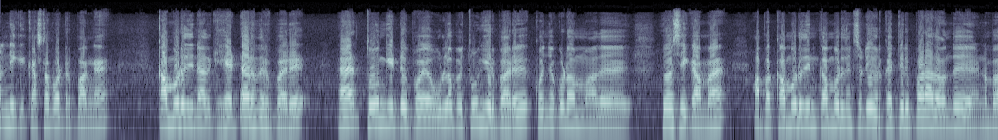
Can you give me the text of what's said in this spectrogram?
தண்ணிக்கு கஷ்டப்பட்டிருப்பாங்க. கமருதீன் அதுக்கு ஹெட்டாக இருந்திருப்பார். தூங்கிட்டு போய் உள்ளே போய் தூங்கியிருப்பார். கொஞ்சம் கூட அதை யோசிக்காமல் அப்போ கமருதீன் கமருதீன் சொல்லி ஒரு கத்திருப்பார். அதை வந்து நம்ம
